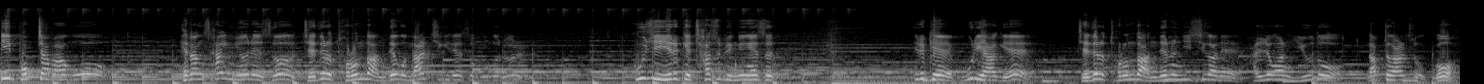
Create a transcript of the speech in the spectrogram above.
이 복잡하고 해당 상임위원회에서 제대로 토론도 안 되고 날치기 돼서 온 거를 굳이 이렇게 차수 변경해서 이렇게 무리하게 제대로 토론도 안 되는 이 시간에 하려고 하는 이유도 납득할 수 없고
